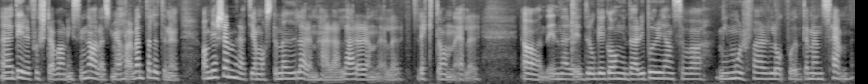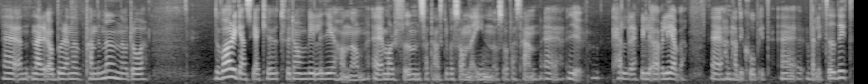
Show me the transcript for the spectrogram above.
Eh, det är den första varningssignalen som jag har. Vänta lite nu. Om jag känner att jag måste mejla den här läraren eller rektorn eller ja, när det drog igång där i början så var min morfar låg på demenshem eh, när det var början av pandemin och då då var det ganska akut för de ville ge honom eh, morfin så att han skulle få somna in och så fast han eh, ju hellre ville överleva. Eh, han hade covid eh, väldigt tidigt.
